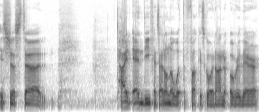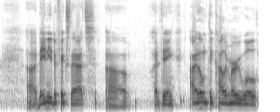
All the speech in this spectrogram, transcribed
it's just uh, tight end defense. I don't know what the fuck is going on over there. Uh, they need to fix that. Uh, I think I don't think Kyler Murray will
